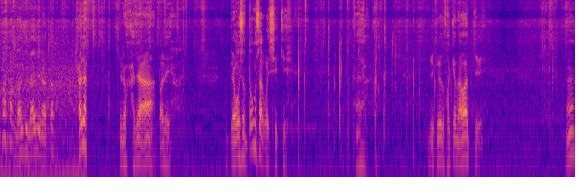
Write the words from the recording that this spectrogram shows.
말도 난리 났다. 가자. 이리 와, 가자. 빨리. 내 옷에서 똥 싸고, 이 새끼. 아휴. 이제 그래도 밖에 나왔지. 응?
